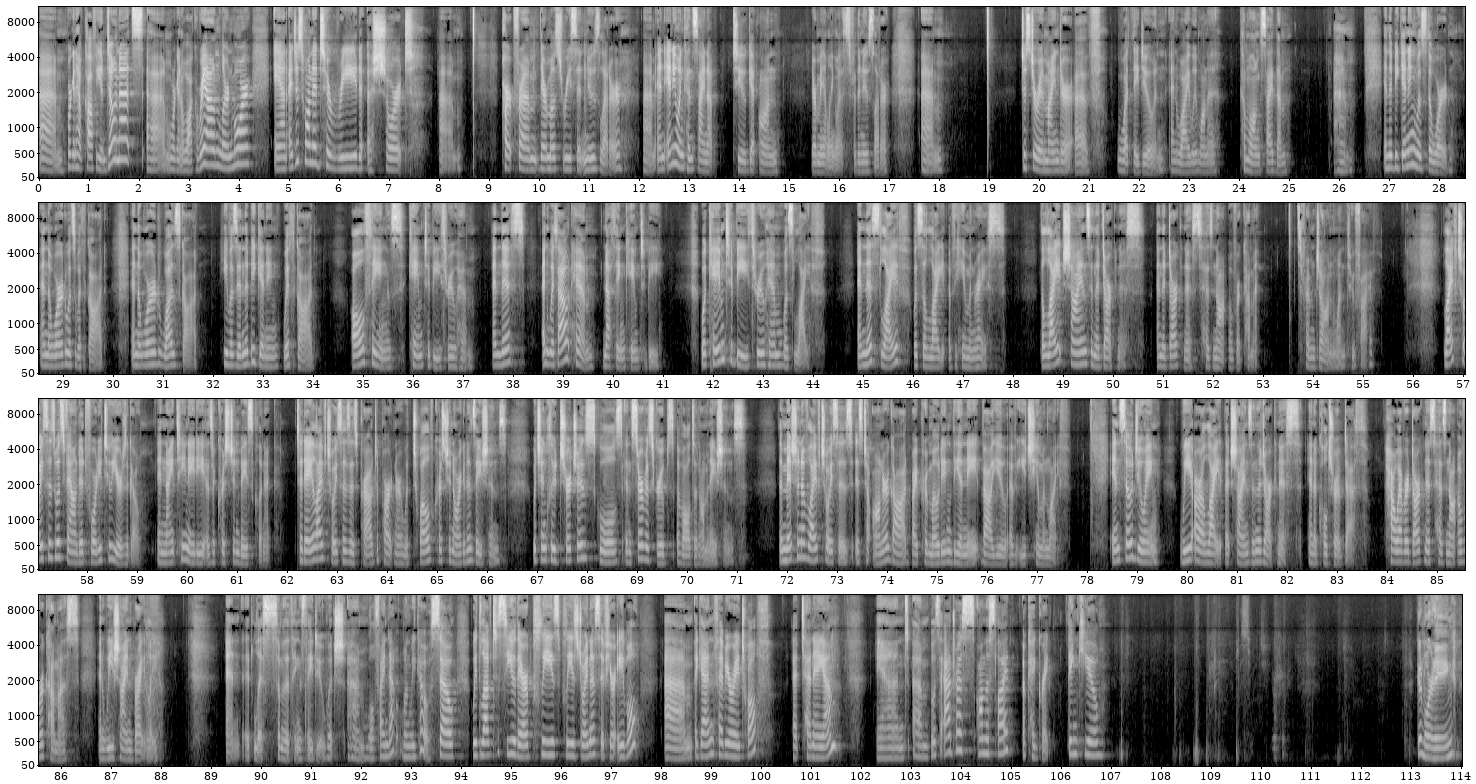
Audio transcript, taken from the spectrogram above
Um, we're going to have coffee and donuts. Um, we're going to walk around, learn more. And I just wanted to read a short um, part from their most recent newsletter. and anyone can sign up to get on their mailing list for the newsletter. Um, just a reminder of what they do and, and why we want to come alongside them. Um, in the beginning was the Word, and the Word was with God, and the Word was God. He was in the beginning with God. All things came to be through him, and this, and without him, nothing came to be. What came to be through him was life, and this life was the light of the human race. The light shines in the darkness, and the darkness has not overcome it. It's from John 1 through 5. Life Choices was founded 42 years ago in 1980 as a Christian based clinic. Today, Life Choices is proud to partner with 12 Christian organizations, which include churches, schools, and service groups of all denominations. The mission of Life Choices is to honor God by promoting the innate value of each human life. In so doing, we are a light that shines in the darkness in a culture of death. However, darkness has not overcome us, and we shine brightly. And it lists some of the things they do, which um, we'll find out when we go. So we'd love to see you there. Please, please join us if you're able. Um, again, February 12th at 10 a.m. And um, was the address on the slide? Okay, great. Thank you. Good morning.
